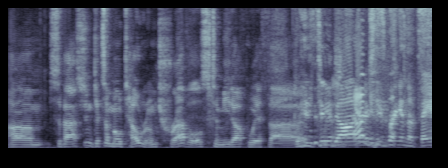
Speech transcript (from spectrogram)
Um, Sebastian gets a motel room, travels to meet up with. Uh, With his two I'm daughters, just- he's bringing the family.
